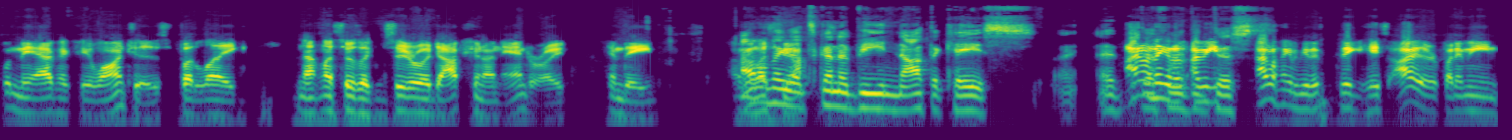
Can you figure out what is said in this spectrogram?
when the app actually launches, but like not unless there's like zero adoption on Android and they. I, don't think that's gonna be not the case. I, I, I don't think. definitely It, I mean, I don't think it'll be the big case either. But I mean,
